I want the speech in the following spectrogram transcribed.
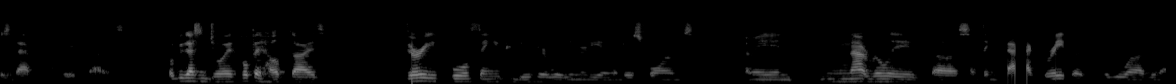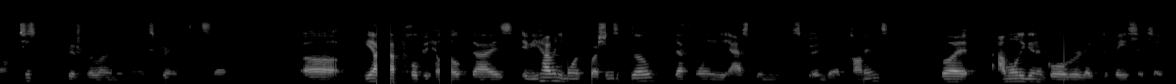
Isn't that great, guys? Hope you guys enjoyed. Hope it helped, guys. Very cool thing you can do here with Unity and Windows Forms. I mean, not really uh, something that great, but if you want to, you know, just good for learning and experience and stuff. Uh, yeah, I hope it helped, guys. If you have any more questions, though, definitely ask them in the comments. But I'm only gonna go over like the basics, like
